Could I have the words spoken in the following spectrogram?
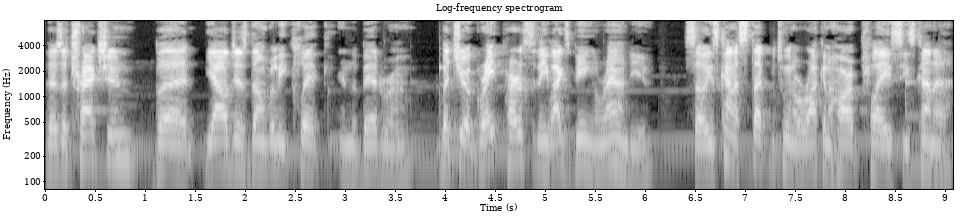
There's attraction, but y'all just don't really click in the bedroom. But you're a great person. He likes being around you. So he's kind of stuck between a rock and a hard place. He's kind of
